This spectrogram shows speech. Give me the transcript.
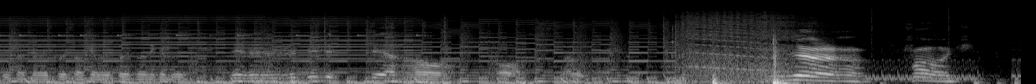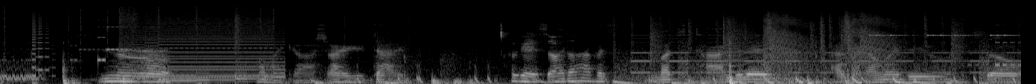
Please don't kill me, please don't kill me, please don't kill me. Oh, oh, no. No, fudge. Oh my gosh, I died. Okay, so I don't have as much time today as I normally do, so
